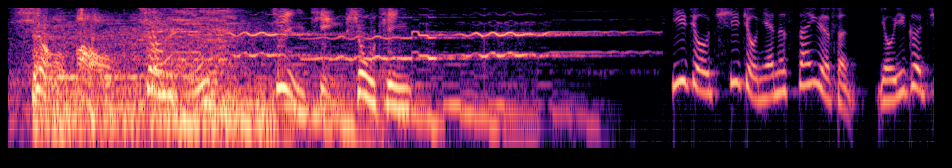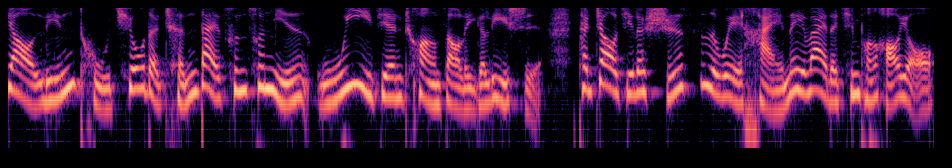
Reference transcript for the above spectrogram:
笑傲江湖，敬请收听。一九七九年的三月份。有一个叫林土秋的陈代村村民，无意间创造了一个历史。他召集了十四位海内外的亲朋好友，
